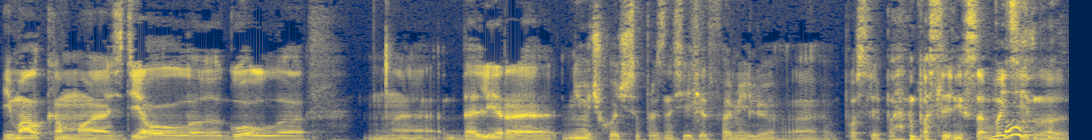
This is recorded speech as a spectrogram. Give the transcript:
и Малком сделал гол Далера, не очень хочется произносить эту фамилию э, после последних событий, но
